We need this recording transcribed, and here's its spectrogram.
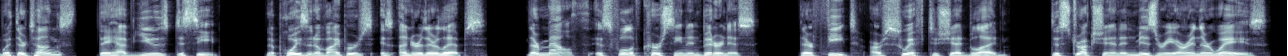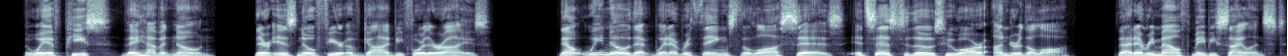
With their tongues, they have used deceit. The poison of vipers is under their lips. Their mouth is full of cursing and bitterness. Their feet are swift to shed blood. Destruction and misery are in their ways. The way of peace they haven't known. There is no fear of God before their eyes. Now, we know that whatever things the law says, it says to those who are under the law, that every mouth may be silenced,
